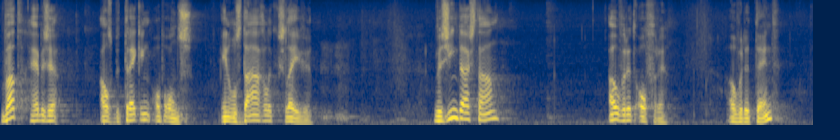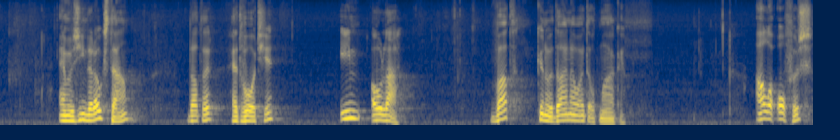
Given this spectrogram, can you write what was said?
Wat hebben ze als betrekking op ons in ons dagelijks leven? We zien daar staan over het offeren, over de tent. En we zien daar ook staan dat er het woordje im ola. Wat kunnen we daar nou uit opmaken? Alle offers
